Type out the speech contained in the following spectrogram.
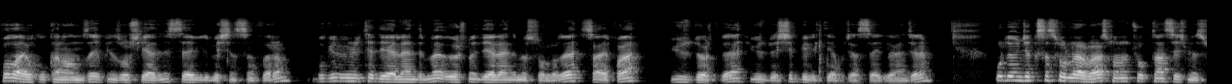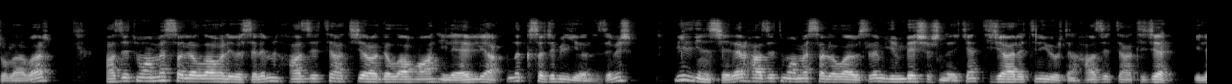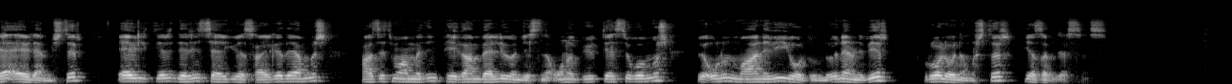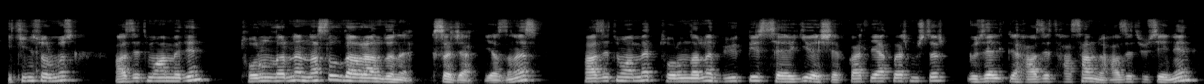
Kolay Okul kanalımıza hepiniz hoş geldiniz sevgili 5. sınıflarım. Bugün ünite değerlendirme, ölçme değerlendirme soruları sayfa 104 ve 105'i birlikte yapacağız sevgili öğrencilerim. Burada önce kısa sorular var, sonra çoktan seçmeli sorular var. Hz. Muhammed sallallahu aleyhi ve sellemin Hz. Hatice radıyallahu anh ile evliliği hakkında kısaca bilgi veriniz demiş. Bildiğiniz şeyler Hz. Muhammed sallallahu aleyhi ve sellem 25 yaşındayken ticaretini yürüten Hz. Hatice ile evlenmiştir. Evlilikleri derin sevgi ve saygıya dayanmış. Hz. Muhammed'in peygamberliği öncesinde ona büyük destek olmuş ve onun manevi yolculuğunda önemli bir rol oynamıştır yazabilirsiniz. İkinci sorumuz Hz. Muhammed'in torunlarına nasıl davrandığını kısaca yazınız. Hz. Muhammed torunlarına büyük bir sevgi ve şefkatle yaklaşmıştır. Özellikle Hz. Hasan ve Hz. Hüseyin'in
